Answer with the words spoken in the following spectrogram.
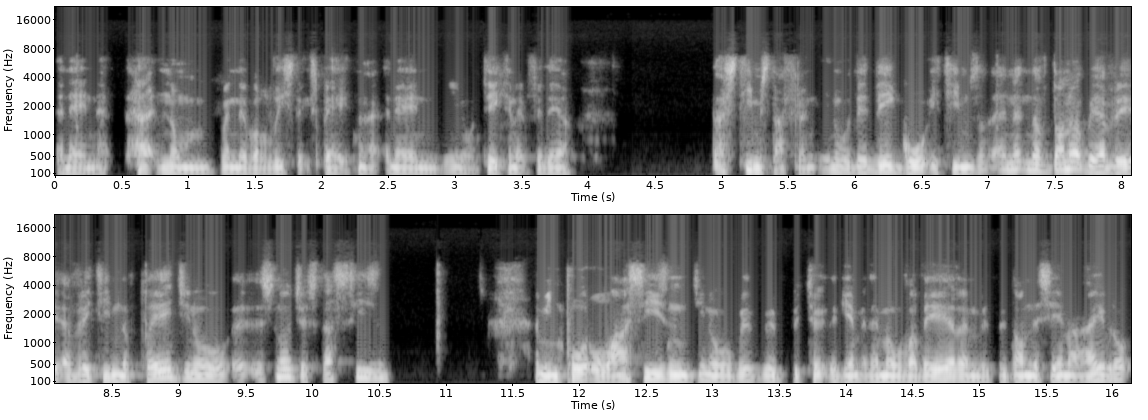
and then hitting them when they were least expecting it, and then you know taking it for there. This team's different, you know. They, they go to teams, and they've done it with every every team they've played. You know, it's not just this season. I mean, Porto last season, you know, we, we, we took the game to them over there and we, have done the same at Ibrox.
